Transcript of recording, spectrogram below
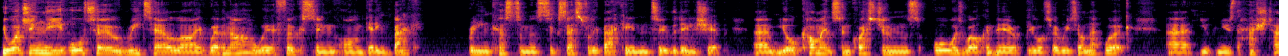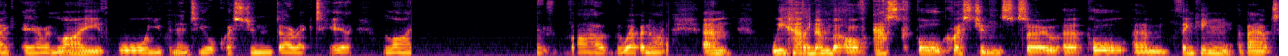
You're watching the Auto Retail Live webinar. We're focusing on getting back, bringing customers successfully back into the dealership. Um, your comments and questions always welcome here at the Auto Retail Network. Uh, you can use the hashtag ARN Live, or you can enter your question direct here live via the webinar. Um, we have a number of Ask Paul questions. So, uh, Paul, um, thinking about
